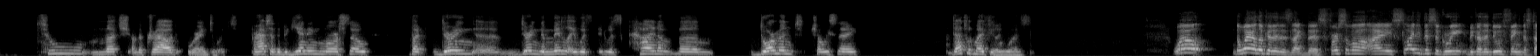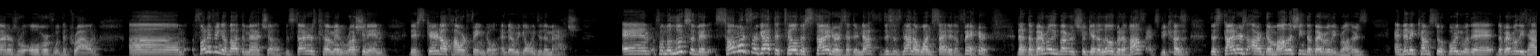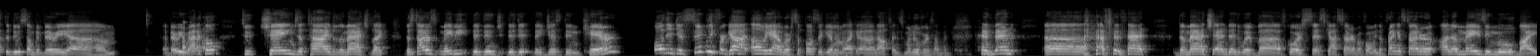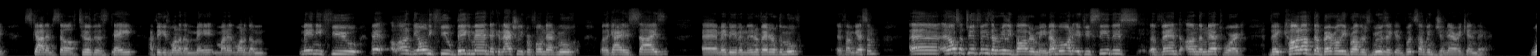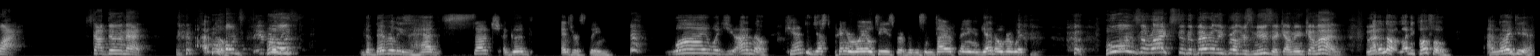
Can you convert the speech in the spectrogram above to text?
too much of the crowd were into it. Perhaps at the beginning more so, but during uh, during the middle, it was it was kind of um, dormant, shall we say? That's what my feeling was. Well, the way I look at it is like this. First of all, I slightly disagree because I do think the Steiners were over with the crowd. Um, funny thing about the matchup, the Steiners come in rushing in. They're scared off Howard Finkel, and then we go into the match. And from the looks of it, someone forgot to tell the Steiners that they're not. This is not a one-sided affair. That the Beverly Brothers should get a little bit of offense because the Steiners are demolishing the Beverly Brothers and then it comes to a point where the, the Beverly's has to do something very um, very radical to change the tide of the match. Like the Steiners, maybe they didn't they, they just didn't care, or they just simply forgot. Oh yeah, we're supposed to give them like a, an offense maneuver or something. And then uh, after that, the match ended with, uh, of course, uh, Scott Steiner performing the Frankensteiner, an amazing move by Scott himself to this day. I think he's one of the main one of the many few, eh, the only few big men that can actually perform that move with a guy his size, uh, maybe even an innovator of the move, if I'm guessing. Uh, and also two things that really bother me. Number one, if you see this event on the network, they cut off the Beverly Brothers music and put something generic in there. Why? Stop doing that. I don't know. owns, Beverly, owns? The Beverlys had such a good entrance theme why would you? I don't know. Can't you just pay royalties for, for this entire thing and get over with? Who owns the rights to the Beverly Brothers music? I mean, come on. Let- I don't know. Lanny Poffo. I have no idea.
